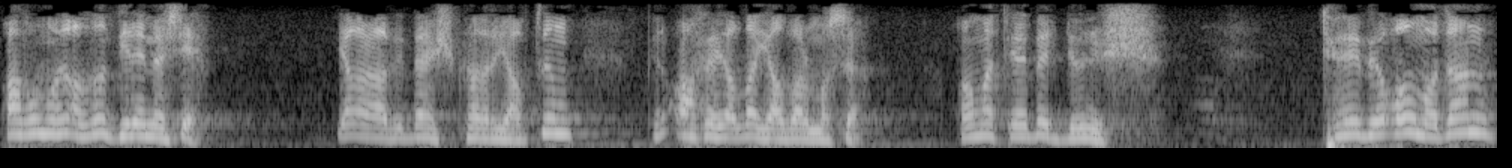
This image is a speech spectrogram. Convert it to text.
affını dilemesi. Ya Rabbi ben şu günahları yaptım. Ben affet Allah yalvarması. Ama tevbe dönüş. Tevbe olmadan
